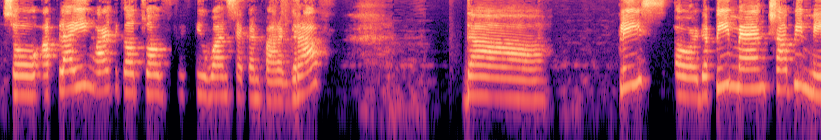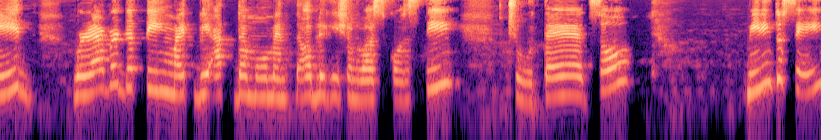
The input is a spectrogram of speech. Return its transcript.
So applying Article 1251 second paragraph, the place or the payment shall be made wherever the thing might be at the moment the obligation was constituted. So, meaning to say,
